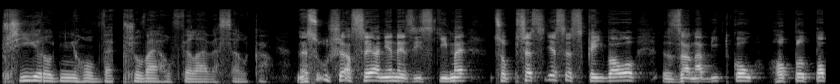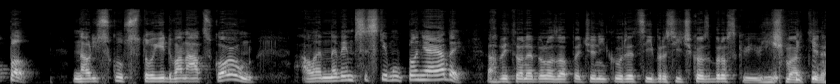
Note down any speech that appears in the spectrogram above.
přírodního vepřového filé veselka? Dnes už asi ani nezjistíme, co přesně se skrývalo za nabídkou hopl popl. Na lísku stojí 12 korun, ale nevím si s tím úplně rady. Aby to nebylo zapečený kuřecí prsíčko z broskví, víš, Martine.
